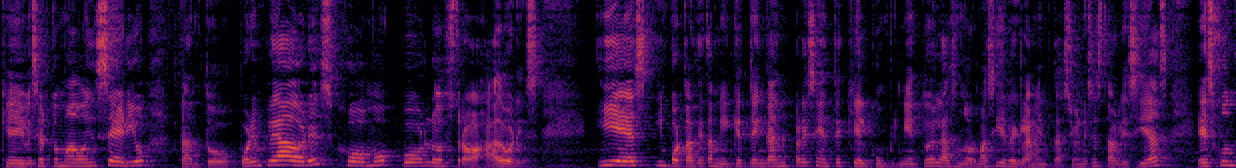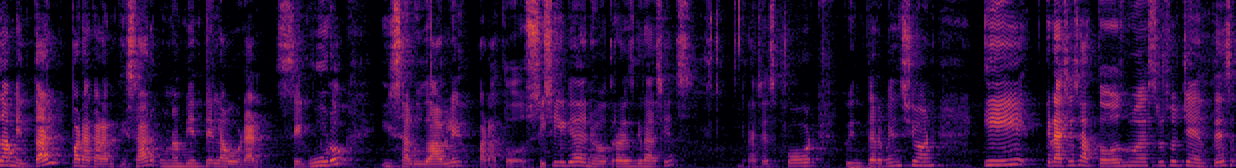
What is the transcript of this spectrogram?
que debe ser tomado en serio tanto por empleadores como por los trabajadores. Y es importante también que tengan presente que el cumplimiento de las normas y reglamentaciones establecidas es fundamental para garantizar un ambiente laboral seguro y saludable para todos. Silvia, de nuevo otra vez gracias. Gracias por tu intervención y gracias a todos nuestros oyentes.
